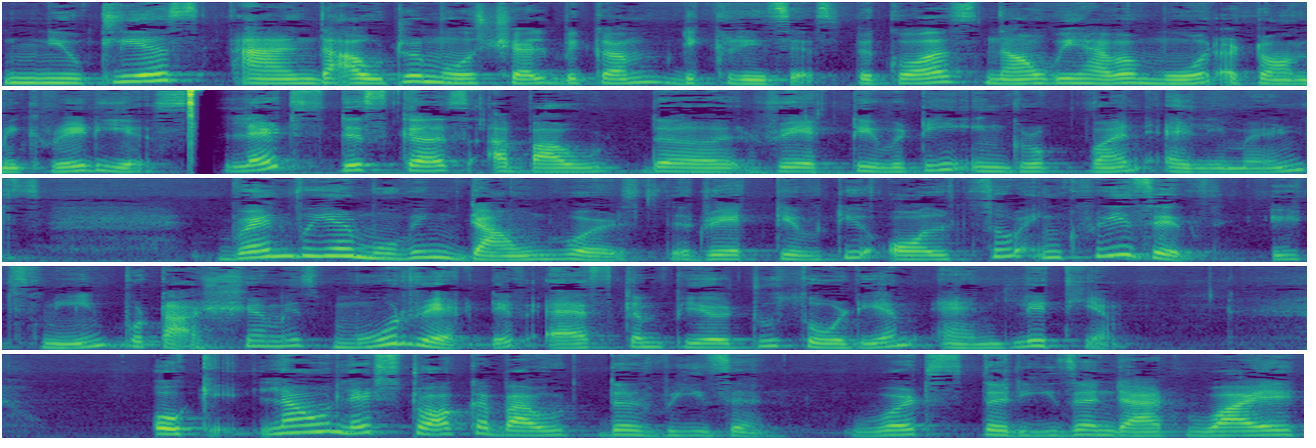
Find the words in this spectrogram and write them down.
nucleus and the outermost shell become decreases because now we have a more atomic radius. Let's discuss about the reactivity in group 1 elements. When we are moving downwards, the reactivity also increases its mean potassium is more reactive as compared to sodium and lithium. Okay, now let's talk about the reason. What's the reason that why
